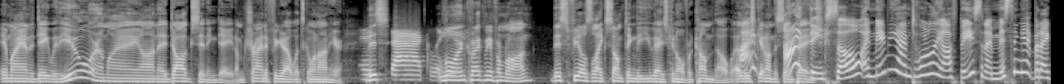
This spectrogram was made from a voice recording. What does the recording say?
am I on a date with you or am I on a dog sitting date? I'm trying to figure out what's going on here. This, exactly. Lauren, correct me if I'm wrong. This feels like something that you guys can overcome, though. At least I- get on the same I page. I think so, and maybe I'm totally off base and I'm missing it, but I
